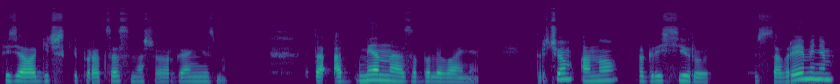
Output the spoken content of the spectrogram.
физиологические процессы нашего организма. Это обменное заболевание. Причем оно прогрессирует. То есть со временем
